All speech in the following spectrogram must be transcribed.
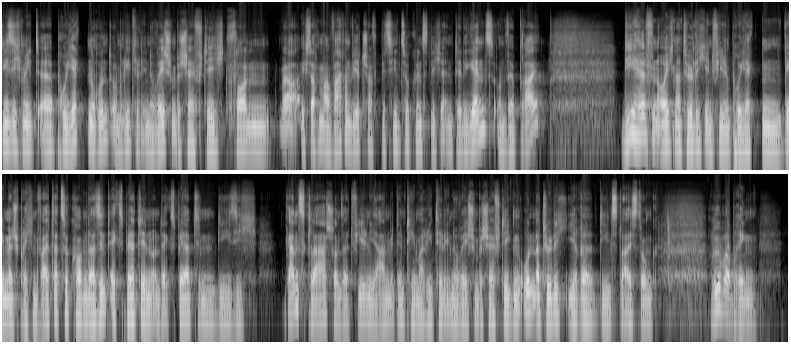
die sich mit äh, Projekten rund um Retail Innovation beschäftigt, von, ja, ich sag mal, Warenwirtschaft bis hin zur künstlicher Intelligenz und Web 3. Die helfen euch natürlich in vielen Projekten dementsprechend weiterzukommen. Da sind Expertinnen und Experten, die sich ganz klar schon seit vielen Jahren mit dem Thema Retail Innovation beschäftigen und natürlich ihre Dienstleistung rüberbringen.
